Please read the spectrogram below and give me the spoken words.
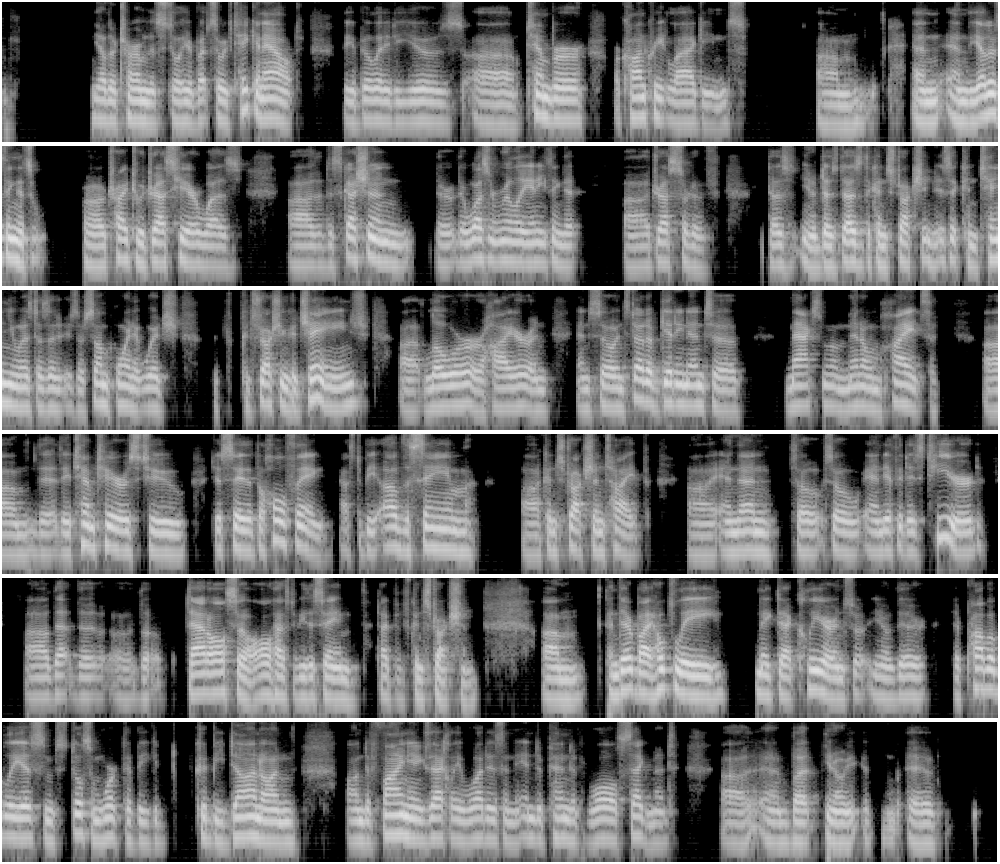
the other term that's still here. But so we've taken out the ability to use uh, timber or concrete laggings. Um, and, and the other thing that's uh, tried to address here was uh, the discussion, there, there wasn't really anything that uh, addressed sort of does, you know, does, does the construction, is it continuous? Does it, is there some point at which construction could change uh, lower or higher? And, and so instead of getting into maximum minimum heights, um, the, the attempt here is to just say that the whole thing has to be of the same uh, construction type. Uh, and then, so, so, and if it is tiered, uh, that the, uh, the, that also all has to be the same type of construction. Um, and thereby hopefully make that clear. And so, you know, there, there probably is some, still some work that be, could be done on, on defining exactly what is an independent wall segment. Uh, and, but, you know, uh,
